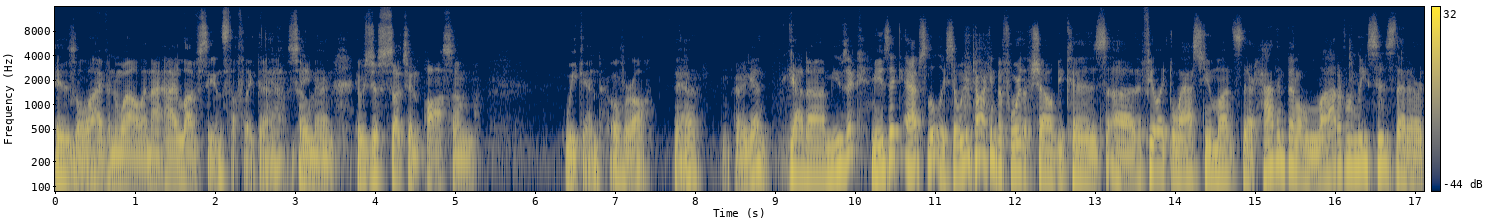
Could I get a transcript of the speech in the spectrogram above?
is alive and well, and I, I love seeing stuff like that. Mm-hmm. Yeah. So Amen. it was just such an awesome weekend overall. Yeah. Very good. Got uh, music? Music, absolutely. So we were talking before the show because uh, I feel like the last few months there haven't been a lot of releases that are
